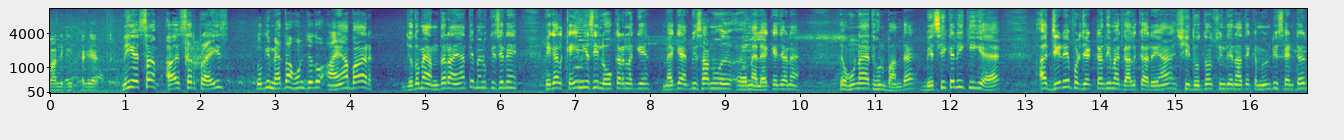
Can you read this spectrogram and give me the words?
ਬੰਦ ਕੀਤਾ ਗਿਆ? ਨਹੀਂ ਐਸਾ ਆ ਸਰਪ੍ਰਾਈਜ਼ ਕਿਉਂਕਿ ਮੈਂ ਤਾਂ ਹੁਣ ਜਦੋਂ ਆਇਆ ਬਾਹਰ ਜਦੋਂ ਮੈਂ ਅੰਦਰ ਆਇਆ ਤੇ ਮੈਨੂੰ ਕਿਸੇ ਨੇ ਇਹ ਗੱਲ ਕਹੀ ਨਹੀਂ ਅਸੀਂ ਲੋਕ ਕਰਨ ਲੱਗੇ। ਮੈਂ ਕਿਹਾ ਐਮਪੀ ਸਾਹਿਬ ਨੂੰ ਮੈਂ ਲੈ ਕੇ ਜਾਣਾ। ਤੇ ਹੁਣ ਆਇਆ ਤੇ ਹੁਣ ਬੰਦ ਹੈ। ਬੇਸਿਕਲੀ ਕੀ ਹੈ ਆ ਜਿਹੜੇ ਪ੍ਰੋਜੈਕਟਾਂ ਦੀ ਮੈਂ ਗੱਲ ਕਰ ਰਿਹਾ ਸ਼ਹੀਦ ਉਦਮ ਸਿੰਘ ਦੇ ਨਾਂ ਤੇ ਕਮਿਊਨਿਟੀ ਸੈਂਟਰ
